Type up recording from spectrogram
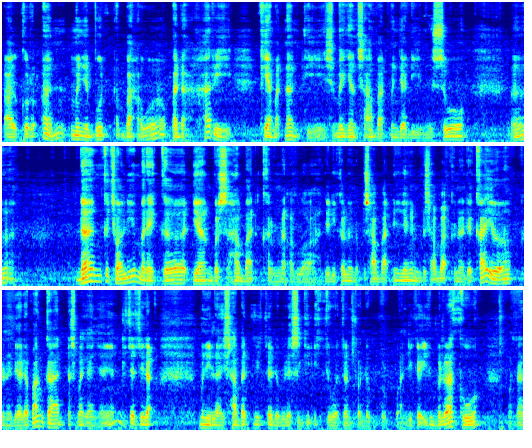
Al-Quran menyebut bahawa pada hari kiamat nanti sebagian sahabat menjadi musuh uh, dan kecuali mereka yang bersahabat kerana Allah. Jadi kalau nak bersahabat ni jangan bersahabat kerana dia kaya, kerana dia ada pangkat dan sebagainya. Ya. Kita tidak menilai sahabat kita daripada segi itu tuan-tuan dan perempuan. Jika itu berlaku, maka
